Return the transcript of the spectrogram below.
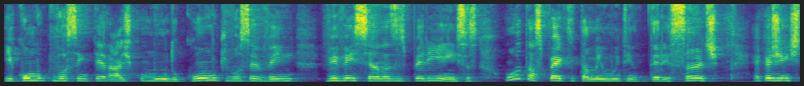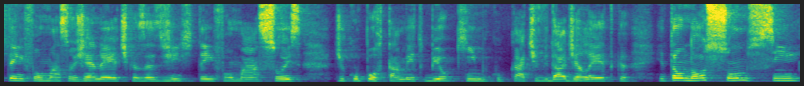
e como que você interage com o mundo, como que você vem vivenciando as experiências. Um outro aspecto também muito interessante é que a gente tem informações genéticas, a gente tem informações de comportamento bioquímico, atividade elétrica. Então nós somos sim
